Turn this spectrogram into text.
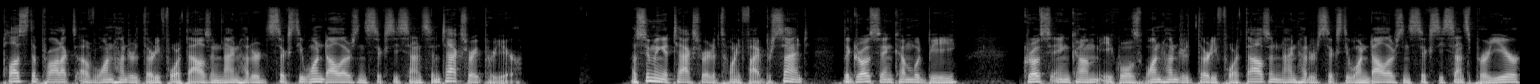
plus the product of $134,961.60 in tax rate per year. Assuming a tax rate of 25%, the gross income would be Gross income equals $134,961.60 per year,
